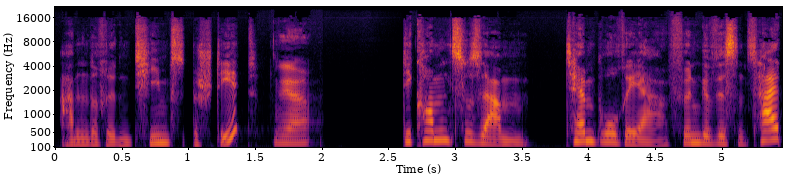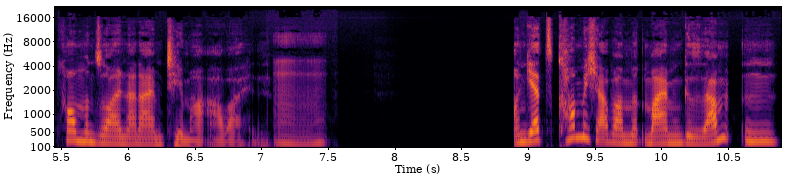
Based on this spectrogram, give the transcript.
anderen Teams besteht. Ja. Die kommen zusammen, temporär, für einen gewissen Zeitraum und sollen an einem Thema arbeiten. Mhm. Und jetzt komme ich aber mit meinem gesamten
